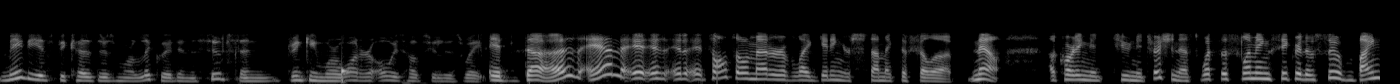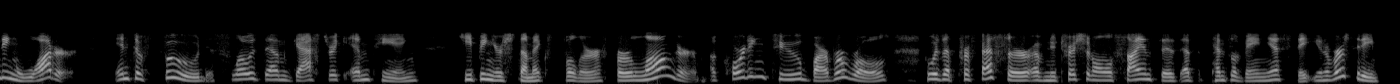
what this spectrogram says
Maybe it's because there's more liquid in the soups and drinking more water always helps you lose weight. It does, and it, it, it, it's also a matter of like getting your stomach to fill up. Now, according to, nutritionists, what's the slimming secret of soup? Binding water into food slows down gastric emptying, keeping your stomach fuller for longer. According to Barbara Rolls, who is a professor of nutritional sciences at the Pennsylvania State University,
